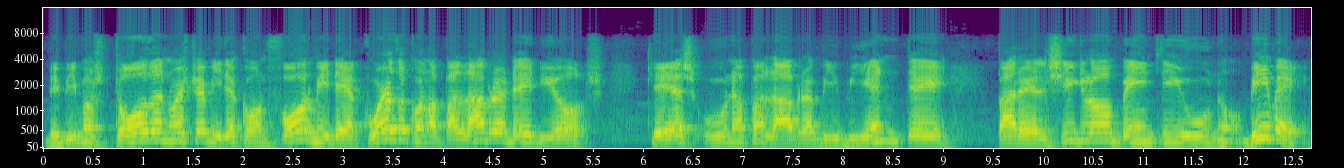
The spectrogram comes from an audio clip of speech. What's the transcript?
Vivimos toda nuestra vida conforme y de acuerdo con la palabra de Dios, que es una palabra viviente para el siglo XXI. Vive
